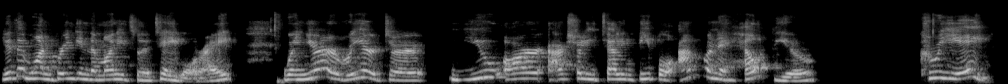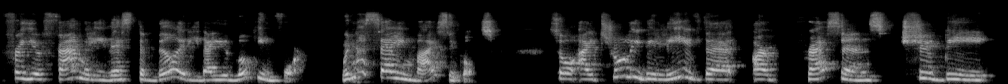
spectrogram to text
You're the one bringing the money to the table, right? When you're a realtor, you are actually telling people, "I'm going to help you create for your family the stability that you're looking for." We're not selling bicycles so I truly believe that our presence should be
